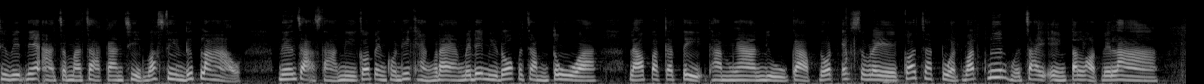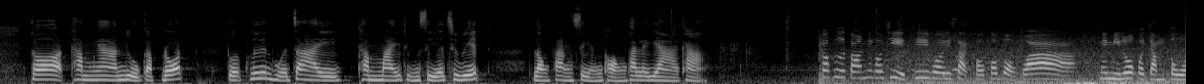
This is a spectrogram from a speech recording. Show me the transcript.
ชีวิตเนี่ยอาจจะมาจากการฉีดวัคซีนหรือเปล่า เนื่องจากสามีก็เป็นคนที่แข็งแรงไม่ได้มีโรคประจำตัว แล้วปกติทำงานอยู่กับรถเอ็กซเรย์ก็จะตรวจวัดคลื่นหัวใจเองตลอดเวลา ก็ทำงานอยู่กับรถตรวจคลื่นหัวใจทำไมถึงเสียชีวิต ลองฟังเสียงของภรรยาค่ะ ก็คือตอนที่เขาฉีดที่บริษัทเขาก็บอกว่าไม่มีโรคประจำตัว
